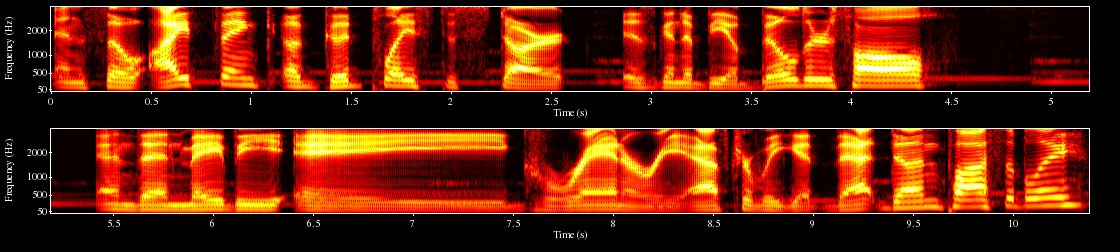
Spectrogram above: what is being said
And so I think a good place to start is going to be a builder's hall and then maybe a granary after we get that done, possibly.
